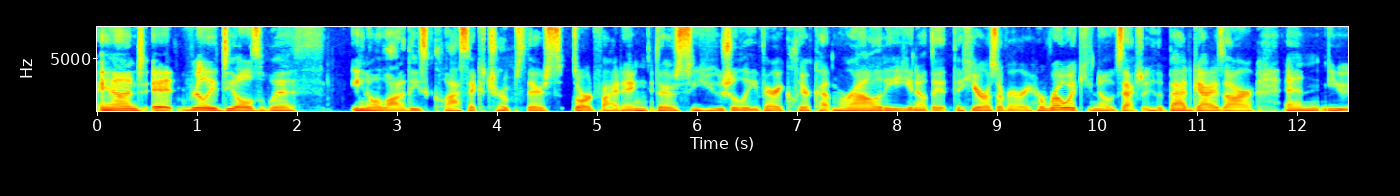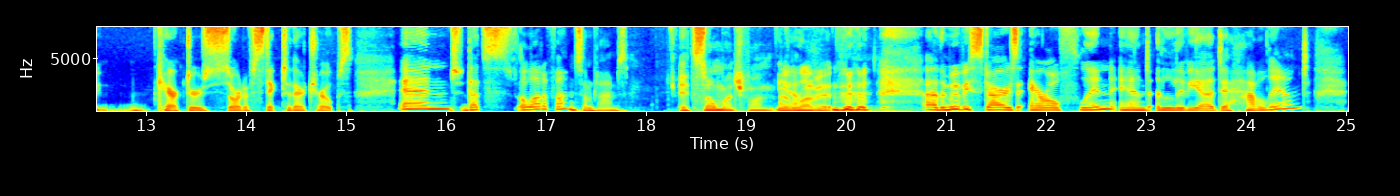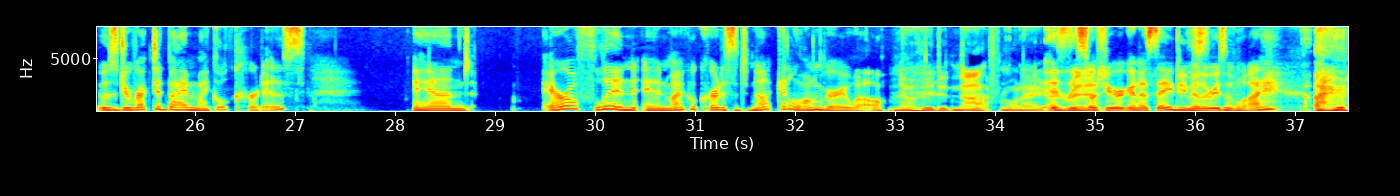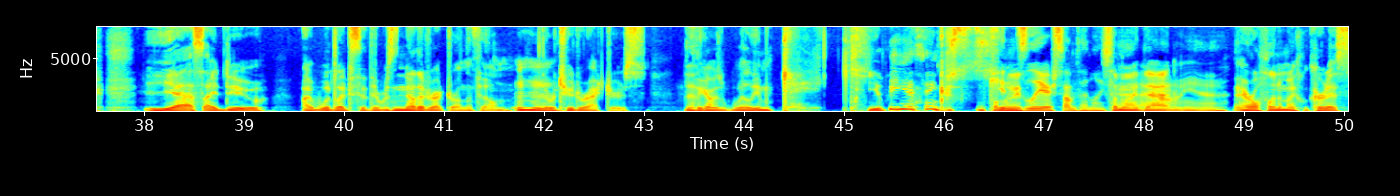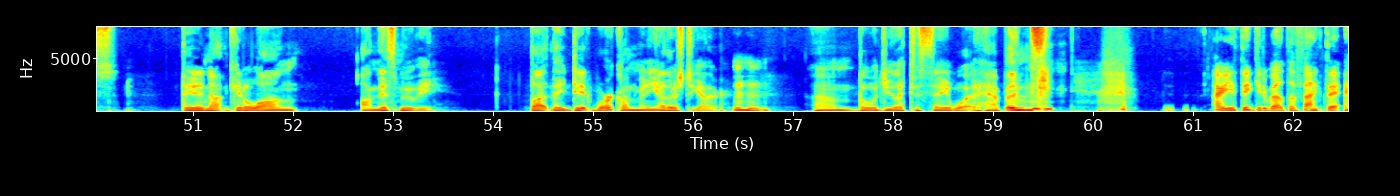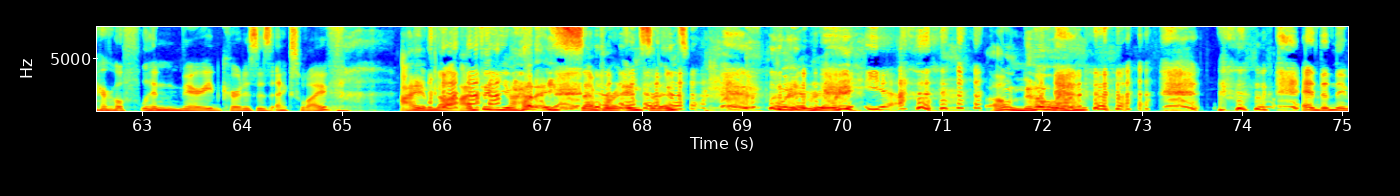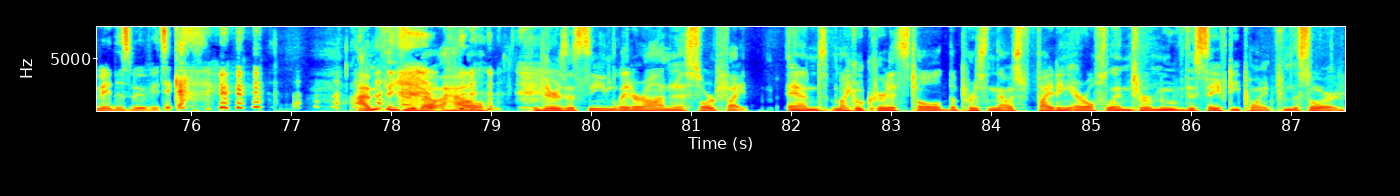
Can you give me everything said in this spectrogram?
and it really deals with, you know, a lot of these classic tropes. There's sword fighting, there's usually very clear cut morality. You know, the, the heroes are very heroic, you know exactly who the bad guys are, and you characters sort of stick to their tropes. And that's a lot of fun sometimes. It's so much fun. I love it. Uh, the movie stars Errol Flynn and Olivia de Havilland. It was directed by Michael Curtiz. And Errol Flynn and Michael Curtiz did not get along very well. No, they did not, from what I, I Is read. this what you were going to say? Do you know the reason why? yes, I do. I would like to say there was another director on the film. Mhm. There were two directors. I think I was William Ke- Keighley, I think, or something like Kinsley or something like something that. Something like that. yeah. Errol Flynn and Michael Curtiz. They did not get along on this movie, but they did work on many others together. hmm Um, but would you like to say what happened? Are you thinking about the fact that Errol Flynn married Curtiz's ex-wife? I am not. I'm thinking about a separate incident. Wait, really? yeah. Oh no. and then they made this movie together. I'm thinking about how there's a scene later on in a sword fight, and Michael Curtiz told the person that was fighting Errol Flynn to remove the safety point from the sword,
